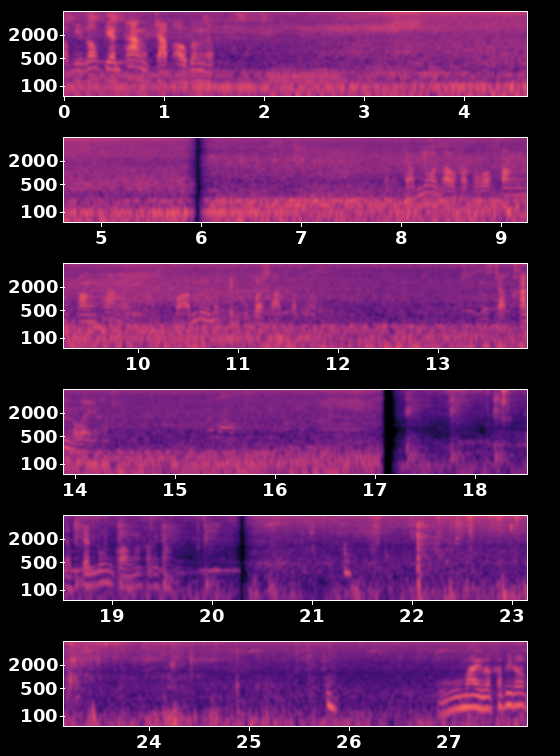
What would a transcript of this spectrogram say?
รอบนี้ลองเปลี่ยนทางจับเอาเบิ้งครับจับโยนเอาครับเพราะว่าฟังฟังทางไอ้ขวามือมันเป็นอุปสรรคครับพี่น้องจับขั้นเอาไว้ครับ เดี๋ยวเปลี่ยนบุ้มกองนะครับพี่น้องโอ้ไม่แล้วครับพี่น้อง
